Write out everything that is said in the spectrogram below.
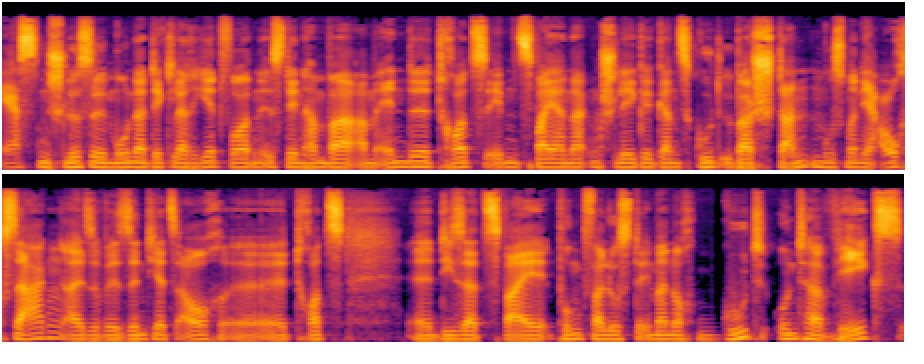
ersten Schlüsselmonat deklariert worden ist, den haben wir am Ende trotz eben zweier Nackenschläge ganz gut überstanden, muss man ja auch sagen. Also wir sind jetzt auch äh, trotz äh, dieser zwei Punktverluste immer noch gut unterwegs.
